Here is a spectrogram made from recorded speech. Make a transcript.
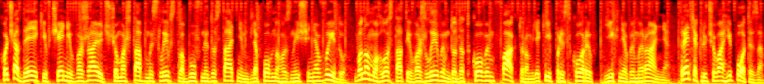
Хоча деякі вчені вважають, що масштаб мисливства був недостатнім для повного знищення виду, воно могло стати важливим додатковим фактором, який прискорив їхнє вимирання. Третя ключова гіпотеза:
